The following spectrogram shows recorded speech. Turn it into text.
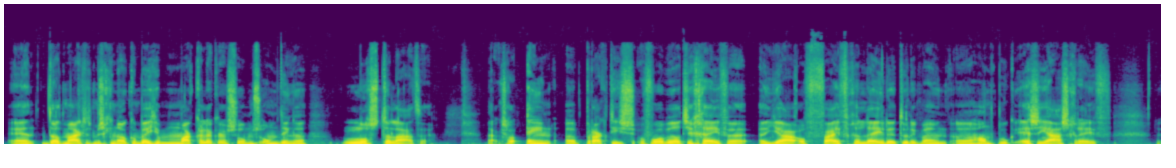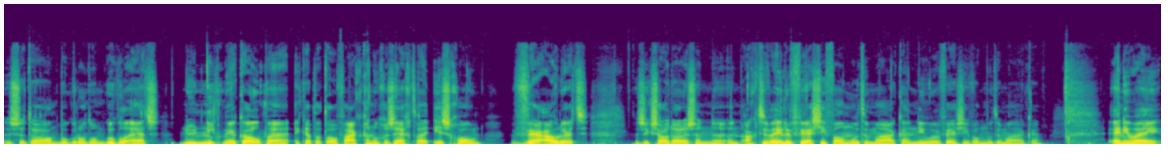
En dat maakt het misschien ook een beetje makkelijker soms om dingen los te laten. Nou, ik zal één uh, praktisch voorbeeldje geven. Een jaar of vijf geleden, toen ik mijn uh, handboek SEA schreef, dus het handboek rondom Google Ads, nu niet meer kopen. Ik heb dat al vaak genoeg gezegd. Hij is gewoon verouderd. Dus ik zou daar eens een, eh, een actuele versie van moeten maken, een nieuwe versie van moeten maken. Anyway,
